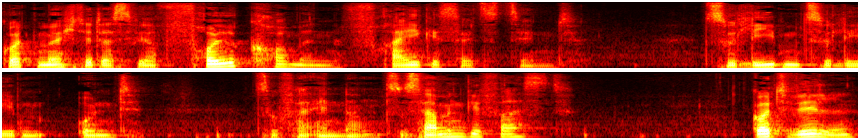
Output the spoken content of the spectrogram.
Gott möchte, dass wir vollkommen freigesetzt sind, zu lieben, zu leben und zu verändern. Zusammengefasst, Gott will,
